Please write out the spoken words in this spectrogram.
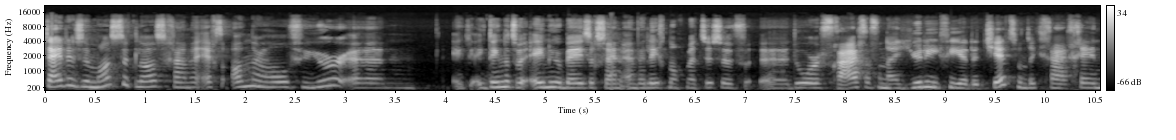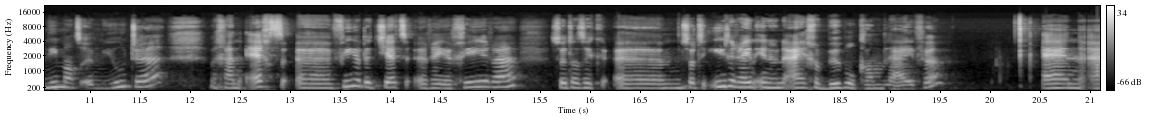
tijdens de masterclass gaan we echt anderhalf uur ik, ik, denk dat we één uur bezig zijn en wellicht nog met tussendoor uh, vragen vanuit jullie via de chat. Want ik ga geen, niemand unmuten. We gaan echt uh, via de chat reageren, zodat, ik, uh, zodat iedereen in hun eigen bubbel kan blijven. En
